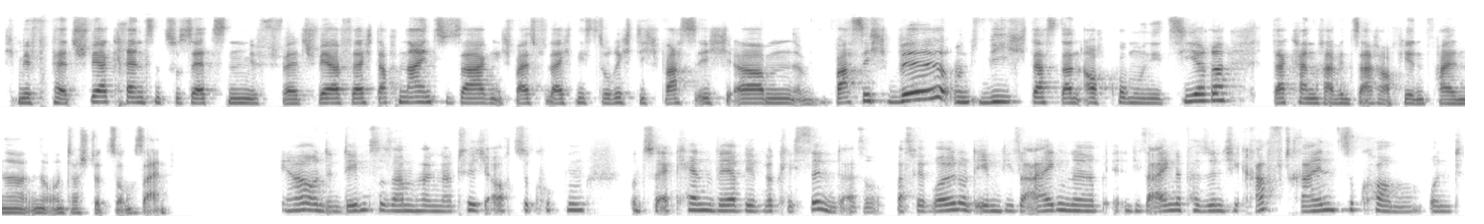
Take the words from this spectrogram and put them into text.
ich, mir fällt schwer, Grenzen zu setzen, mir fällt schwer, vielleicht auch Nein zu sagen. Ich weiß vielleicht nicht so richtig, was ich, ähm, was ich will und wie ich das dann auch kommuniziere. Da kann Ravinsara auf jeden Fall eine, eine Unterstützung sein. Ja, und in dem Zusammenhang natürlich auch zu gucken und zu erkennen, wer wir wirklich sind, also was wir wollen und eben diese eigene, diese eigene persönliche Kraft reinzukommen und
